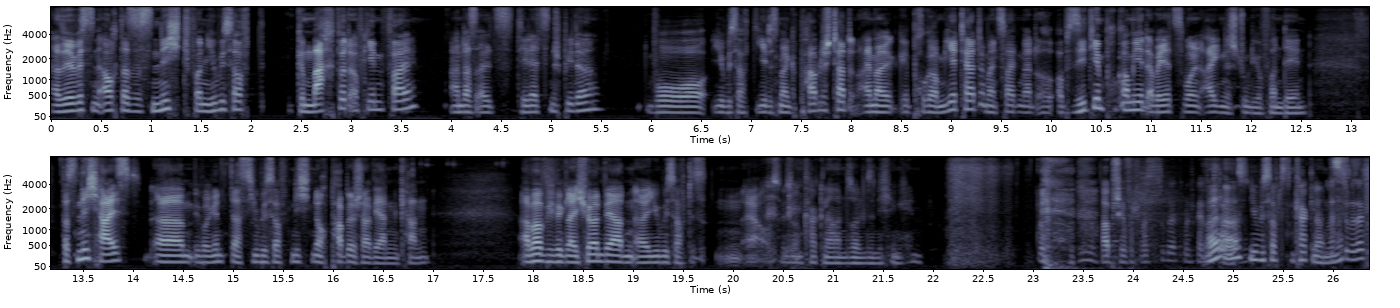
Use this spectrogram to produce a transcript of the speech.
Also wir wissen auch, dass es nicht von Ubisoft gemacht wird auf jeden Fall. anders als die letzten Spiele, wo Ubisoft jedes Mal gepublished hat und einmal programmiert hat und beim zweiten Mal hat Obsidian programmiert, aber jetzt wohl ein eigenes Studio von denen. Was nicht heißt, ähm, übrigens, dass Ubisoft nicht noch Publisher werden kann. Aber wie wir gleich hören werden, äh, Ubisoft ist ja, aus wie so ein Kackladen, sollen sie nicht hingehen. Hab ich gefragt, was hast du gesagt? Was, was? Ubisoft ist ein Kackladen. Was hast du gesagt?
